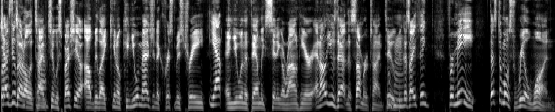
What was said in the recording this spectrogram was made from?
but I do that all the time yeah. too. Especially, I'll be like, you know, can you imagine a Christmas tree? Yep. And you and the family sitting around here, and I'll use that in the summertime too, Mm-hmm. because I think for me that's the most real one.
